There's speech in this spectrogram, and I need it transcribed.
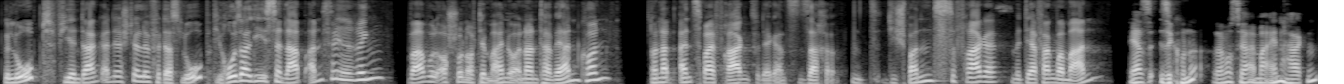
gelobt. Vielen Dank an der Stelle für das Lob. Die Rosalie ist eine Lab-Anfängerin, war wohl auch schon auf dem einen oder anderen Tavernenkon und hat ein, zwei Fragen zu der ganzen Sache. Und die spannendste Frage, mit der fangen wir mal an. Ja, Sekunde, da muss ja einmal einhaken.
